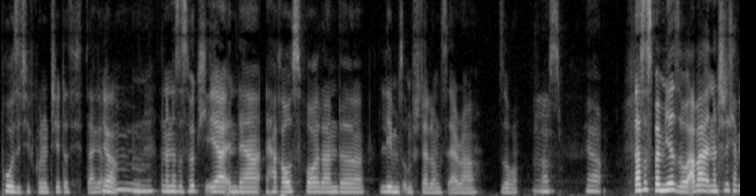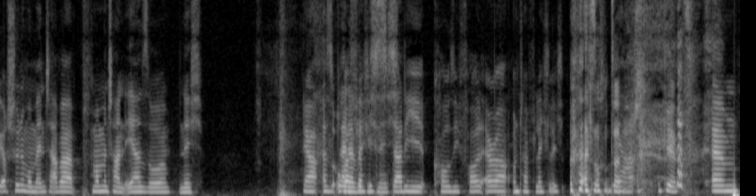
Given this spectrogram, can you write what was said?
positiv konnotiert, dass ich jetzt sage, Ja. mm, sondern es ist wirklich eher in der herausfordernde Lebensumstellungs-Era. So. Krass. Ja. Das ist bei mir so, aber natürlich habe ich auch schöne Momente, aber momentan eher so nicht. Ja, also Leider oberflächlich. Study Cozy Fall Era, unterflächlich. also unter. Ja. Okay. ähm,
